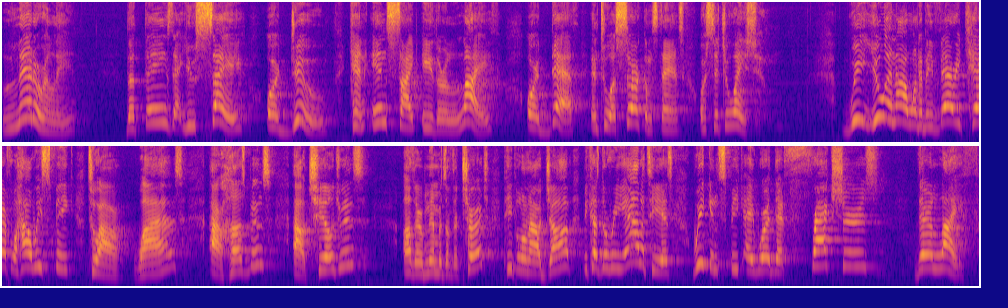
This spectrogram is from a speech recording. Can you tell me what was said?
Literally, the things that you say or do can incite either life or death into a circumstance or situation. We, you and I want to be very careful how we speak to our wives, our husbands, our children's, other members of the church, people on our job, because the reality is we can speak a word that fractures their life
